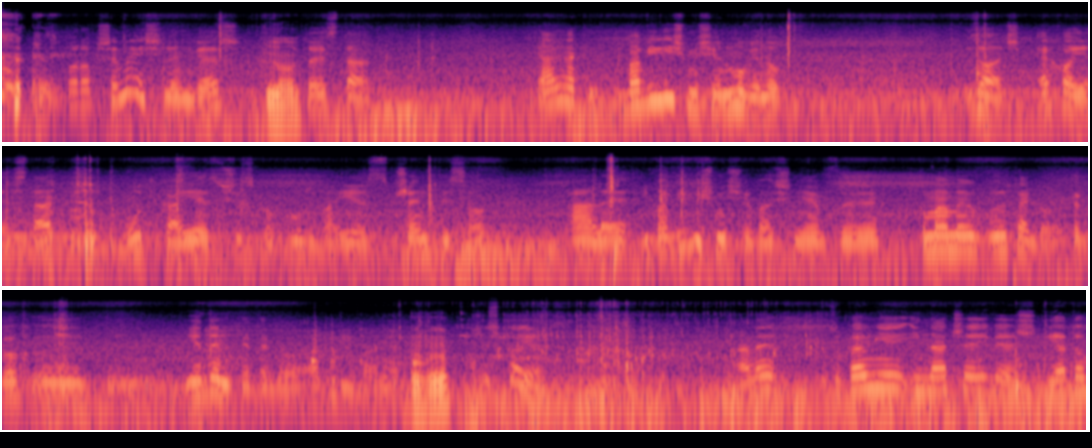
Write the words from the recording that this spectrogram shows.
sporo przemyśleń, wiesz? No. To jest tak. Ja jak bawiliśmy się, mówię, no zobacz, echo jest, tak? Łódka jest, wszystko kurwa jest, sprzęty są, ale i bawiliśmy się właśnie w, tylko mamy tego, tego y, jedynkę tego aktywa, nie? Mhm. Wszystko jest. Ale zupełnie inaczej, wiesz, ja to,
